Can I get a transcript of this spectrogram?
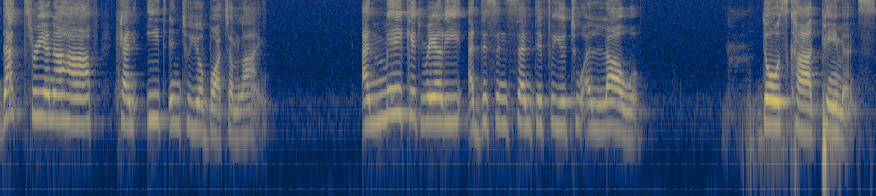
that 3.5 can eat into your bottom line and make it really a disincentive for you to allow those card payments.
